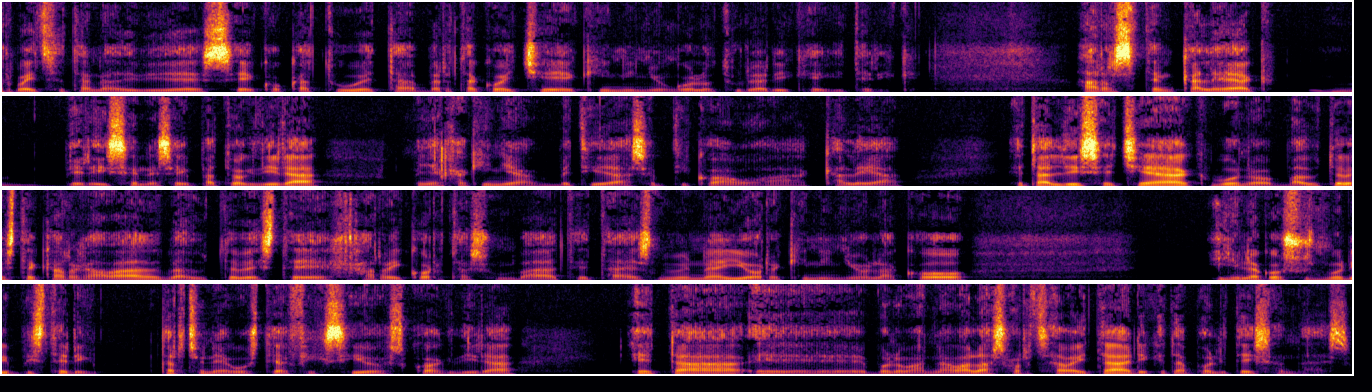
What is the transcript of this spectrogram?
horbaitzetan adibidez e, kokatu eta bertako etxeekin inongo loturarik egiterik. Arrazeten kaleak bere izen ez aipatuak dira, baina jakina beti da septikoagoa kalea. Eta aldiz etxeak, bueno, badute beste karga bat, badute beste jarraikortasun bat, eta ez nuen nahi horrekin inolako, inolako susmori pizterik pertsonia guztia fikziozkoak dira, eta, e, bueno, ba, nabala sortza baita, harik eta polita izan da ez.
